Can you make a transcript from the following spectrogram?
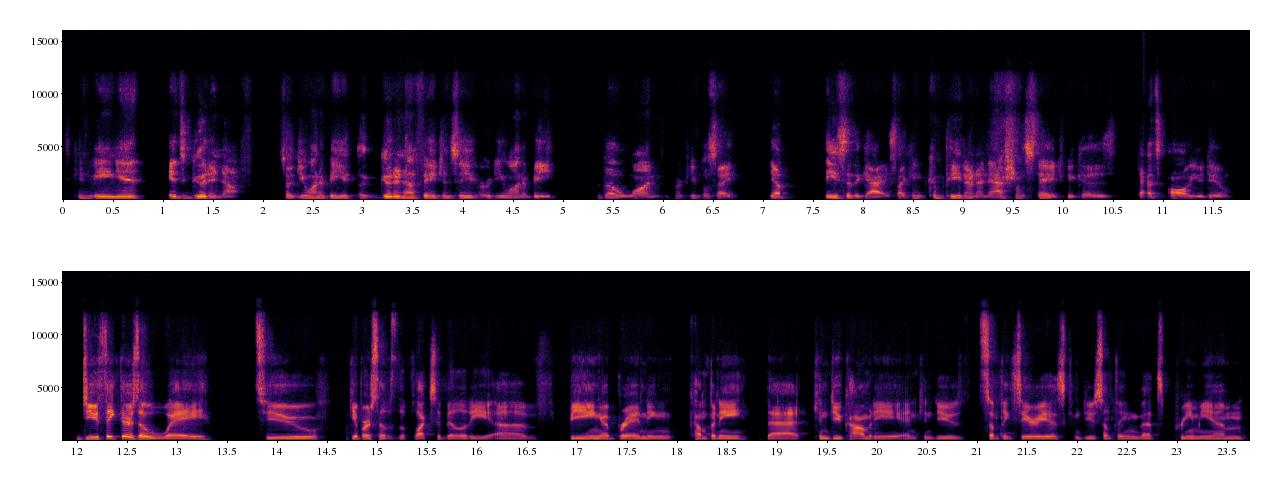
It's convenient. It's good enough. So, do you want to be a good enough agency, or do you want to be the one where people say, "Yep, these are the guys. I can compete on a national stage because that's all you do." do you think there's a way to give ourselves the flexibility of being a branding company that can do comedy and can do something serious, can do something that's premium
